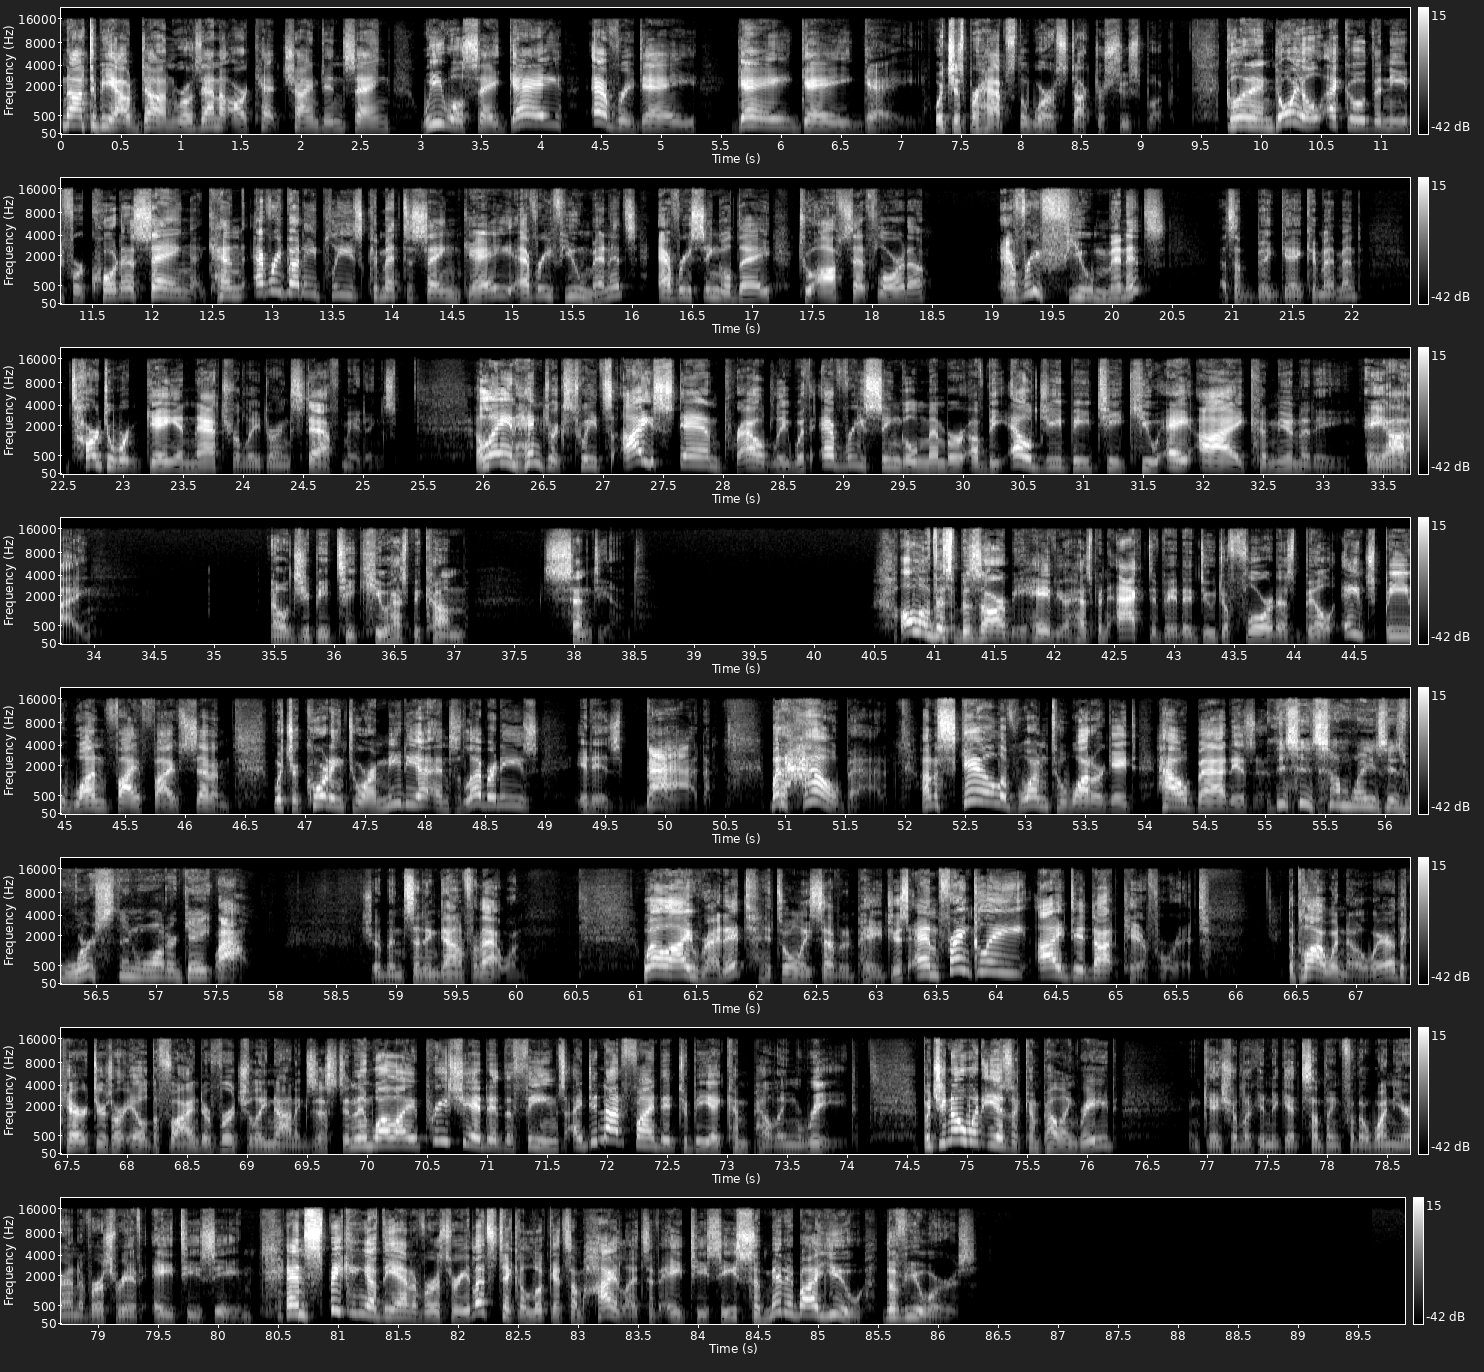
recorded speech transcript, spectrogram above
Not to be outdone, Rosanna Arquette chimed in saying, We will say gay every day, gay, gay, gay, which is perhaps the worst Dr. Seuss book. Glennon Doyle echoed the need for quota, saying, Can everybody please commit to saying gay every few minutes, every single day, to offset Florida? Every few minutes? That's a big gay commitment. It's hard to work gay and naturally during staff meetings. Elaine Hendrix tweets, I stand proudly with every single member of the LGBTQAI community. AI? LGBTQ has become sentient. All of this bizarre behavior has been activated due to Florida's Bill HB 1557, which, according to our media and celebrities, it is bad. But how bad? On a scale of 1 to Watergate, how bad is it? This in some ways is worse than Watergate. Wow. Should have been sitting down for that one. Well, I read it. It's only seven pages, and frankly, I did not care for it. The plot went nowhere, the characters are ill defined or virtually non existent, and while I appreciated the themes, I did not find it to be a compelling read. But you know what is a compelling read? In case you're looking to get something for the one year anniversary of ATC. And speaking of the anniversary, let's take a look at some highlights of ATC submitted by you, the viewers.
